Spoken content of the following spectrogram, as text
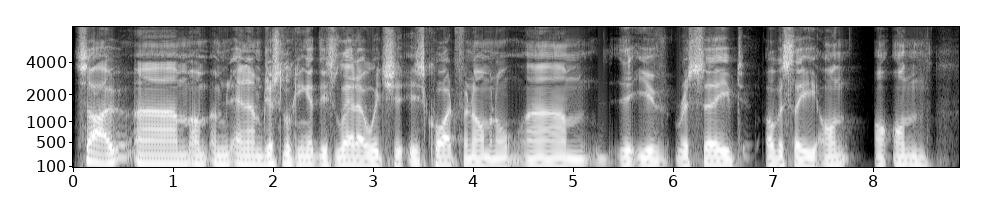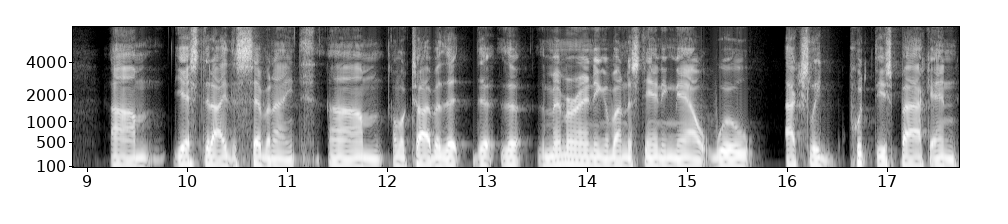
So, um, I'm, and I'm just looking at this letter, which is quite phenomenal um, that you've received, obviously on on um, yesterday, the 17th um, of October. That the, the the memorandum of understanding now will actually put this back and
